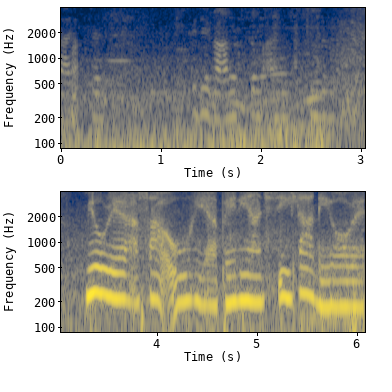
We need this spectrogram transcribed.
war မြို့ရဲအစာအုပ်တွေကဘယ်နေရာကြီးကြီးလှနေရောပဲ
